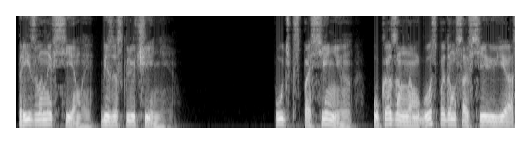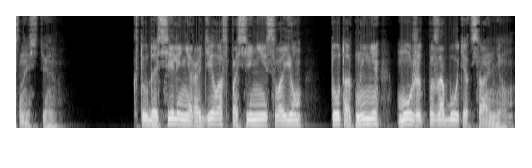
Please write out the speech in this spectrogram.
призваны все мы, без исключения. Путь к спасению указан нам Господом со всею ясностью. Кто доселе не родил о спасении своем, тот отныне может позаботиться о нем.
